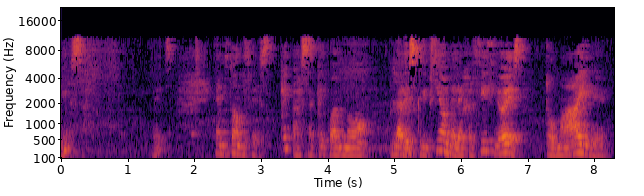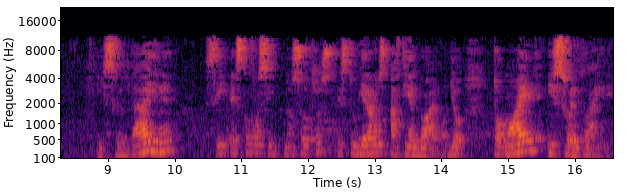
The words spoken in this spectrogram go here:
y exhalo. ¿Ves? Entonces, ¿qué pasa? Que cuando la descripción del ejercicio es toma aire y suelta aire, ¿sí? Es como si nosotros estuviéramos haciendo algo. Yo tomo aire y suelto aire.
